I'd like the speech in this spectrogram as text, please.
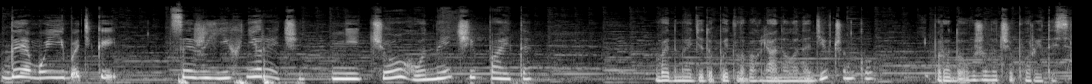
Де мої батьки? Це ж їхні речі. Нічого не чіпайте. Ведмеді допитливо глянули на дівчинку і продовжили чепуритися.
